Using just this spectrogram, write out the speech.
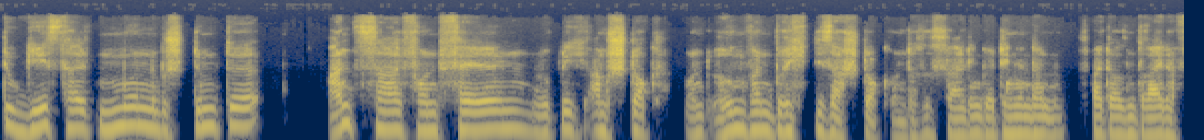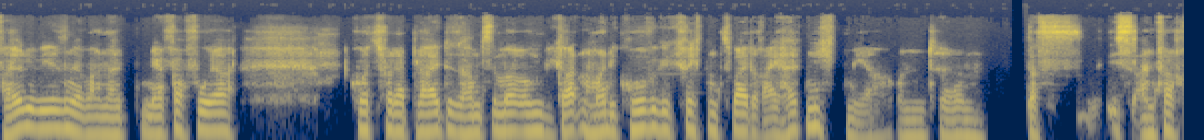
du gehst halt nur eine bestimmte Anzahl von Fällen wirklich am Stock. Und irgendwann bricht dieser Stock. Und das ist halt in Göttingen dann 2003 der Fall gewesen. Wir waren halt mehrfach vorher kurz vor der Pleite. Sie haben es immer irgendwie gerade nochmal die Kurve gekriegt und zwei, drei halt nicht mehr. Und ähm, das ist einfach,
